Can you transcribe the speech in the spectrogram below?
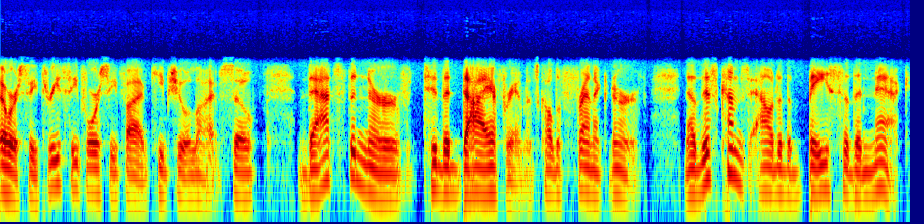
or C3, C4, C5 keeps you alive. So that's the nerve to the diaphragm. It's called a phrenic nerve. Now, this comes out of the base of the neck.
